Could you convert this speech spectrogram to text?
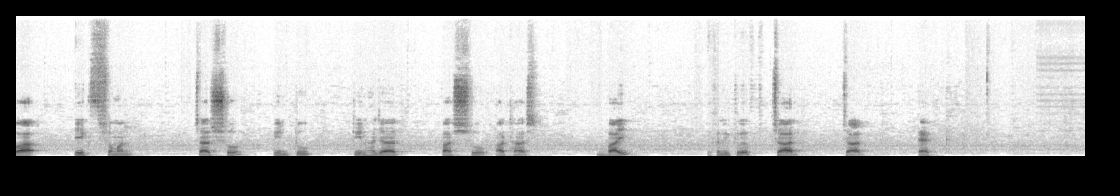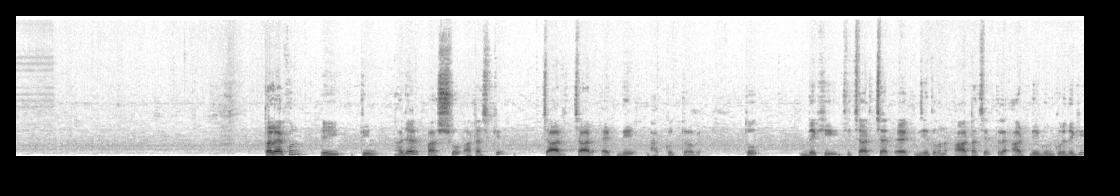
বা এক্স সমান চারশো ইন্টু তিন হাজার পাঁচশো আঠাশ বাই, এখানে লিখতে হবে চার চার, এক। তাহলে এখন এই তিন হাজার পাঁচশো আঠাশকে চার চার, এক দিয়ে ভাগ করতে হবে। তো দেখি যে চার চার, এক যেহেতু ওখানে আট আছে, তাহলে আট দিয়ে গুণ করে দেখি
